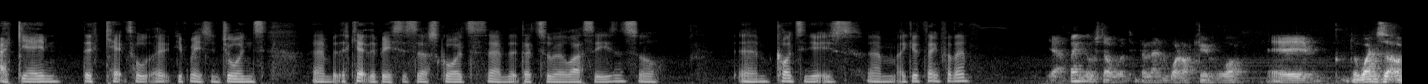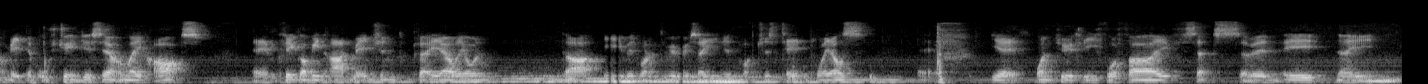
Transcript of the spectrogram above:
again, they've kept hold. Uh, you've mentioned Jones, um, but they've kept the basis of their squad um, that did so well last season. So um, continuity is um, a good thing for them. Yeah, I think they'll still want to bring in one or two more. Um, the ones that have made the most changes certainly Hearts. Um, Craig Levein had mentioned pretty early on that he would want to be resigning as much as ten players. Yeah, one, two, three, four, five, six, seven, eight, nine.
